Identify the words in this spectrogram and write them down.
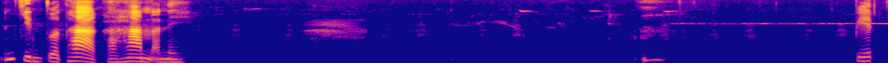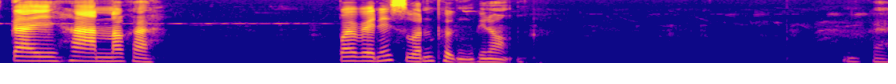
มันกินตัวทากค่ะห่านอันนี้เป็ดไก่ห่านเนาะค่ะ ไปไว้ในสวนผึ่งพี่น้อง นี่ค่ะ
